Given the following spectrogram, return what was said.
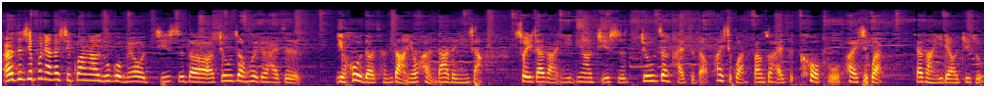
而这些不良的习惯呢，如果没有及时的纠正，会对孩子以后的成长有很大的影响。所以家长一定要及时纠正孩子的坏习惯，帮助孩子克服坏习惯。家长一定要记住，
